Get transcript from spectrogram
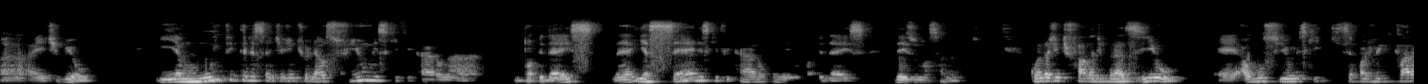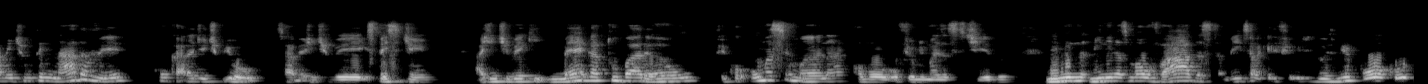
a, a HBO. E é muito interessante a gente olhar os filmes que ficaram na, no top 10 né, e as séries que ficaram também no top 10 desde o lançamento. Quando a gente fala de Brasil, é, alguns filmes que, que, você pode ver que claramente não tem nada a ver com o cara de HBO, sabe? A gente vê Space Jam, a gente vê que Mega Tubarão ficou uma semana como o filme mais assistido. Meninas Malvadas também, sabe aquele filme de 2000 e pouco,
